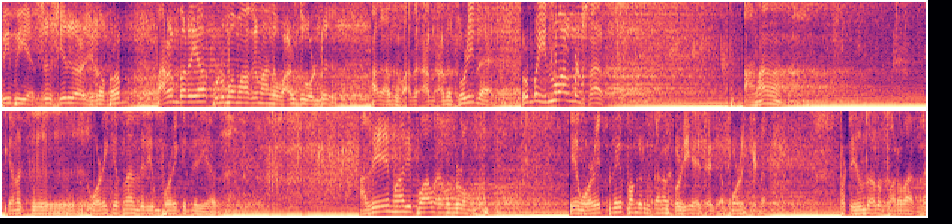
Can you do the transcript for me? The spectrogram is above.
பிபிஎஸ் சீர்காழி சிதம்பரம் பரம்பரையாக குடும்பமாக நாங்கள் வாழ்ந்து கொண்டு அது அது அது அந்த- அந்த தொழிலை ரொம்ப இன்வால்மெண்ட் சார். ஆனால் எனக்கு உழைக்கத்தான் தெரியும் பிழைக்க தெரியாது. அதே மாதிரி பாவம் இவங்களும். என் உழைப்பிலே பங்கெடுத்தாங்க ஒழிய சரியா பிழைக்கல. பட் இருந்தாலும் பரவாயில்ல.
